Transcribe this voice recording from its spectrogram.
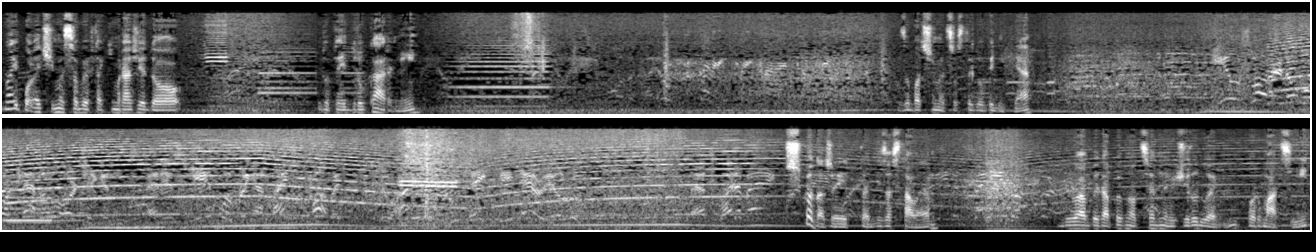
No i polecimy sobie w takim razie do, do tej drukarni. Zobaczymy, co z tego wyniknie. He'll slaughter no more cattle or chickens, and his skin will bring a nice profit to hunters who take the aerial route. That's quite a bang. Szkoda, że jej tutaj nie zastałem. Byłaby na pewno cennym źródłem informacji.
